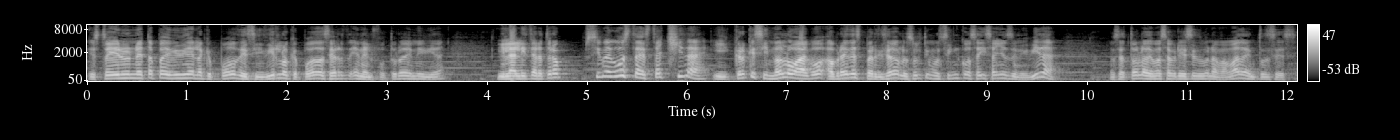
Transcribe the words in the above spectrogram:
estoy en una etapa de mi vida en la que puedo decidir lo que puedo hacer en el futuro de mi vida. Y la literatura sí me gusta, está chida. Y creo que si no lo hago, habré desperdiciado los últimos 5 o 6 años de mi vida. O sea, todo lo demás habría sido una mamada. Entonces,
